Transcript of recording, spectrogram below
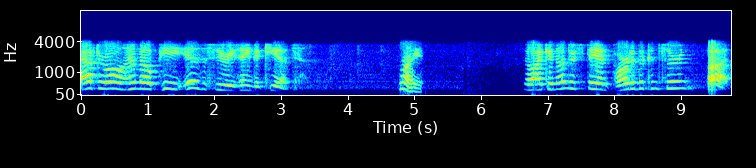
after all, MLP is a series aimed at kids. Right. So I can understand part of the concern, but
